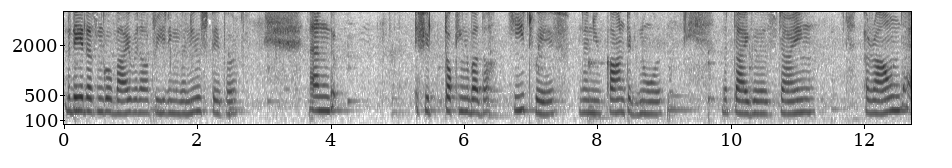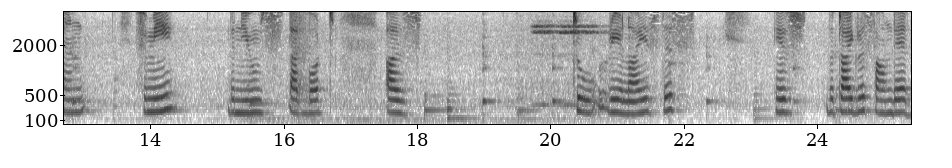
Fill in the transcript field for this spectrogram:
the day doesn't go by without reading the newspaper. And if you're talking about the heat wave, then you can't ignore the tigers dying around. And for me, the news that brought us to realize this is the tigress found dead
